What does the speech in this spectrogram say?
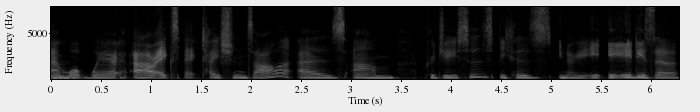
and what where our expectations are as um, producers, because you know it, it is a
